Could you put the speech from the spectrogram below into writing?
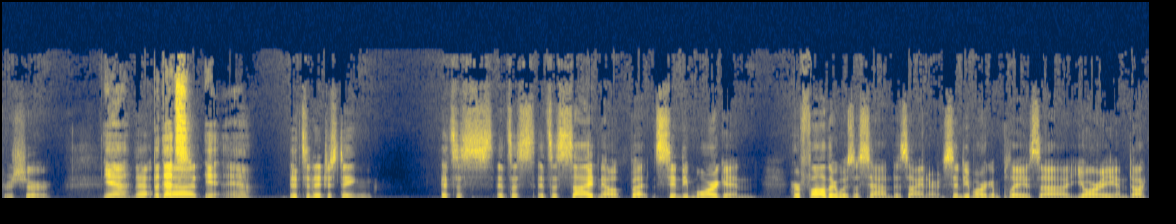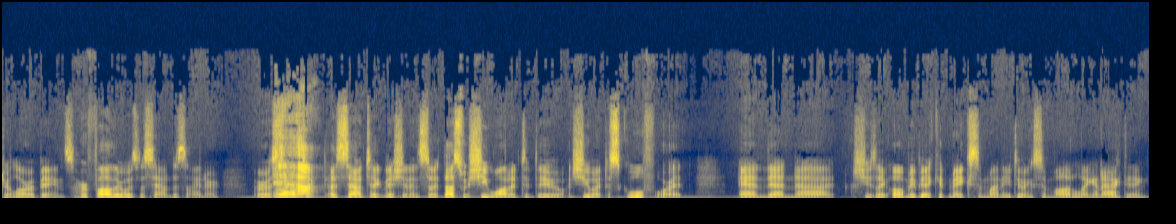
for sure. Yeah, That- but that's uh, yeah, yeah. It's an interesting. It's a it's a it's a side note, but Cindy Morgan, her father was a sound designer. Cindy Morgan plays uh, Yori and Dr. Laura Baines. Her father was a sound designer or a sound Yeah. tech- a sound technician, and so that's what she wanted to do, and she went to school for it. And then uh, she's like, "Oh, maybe I could make some money doing some modeling and acting,"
